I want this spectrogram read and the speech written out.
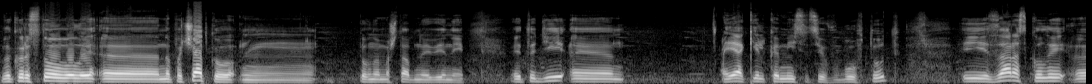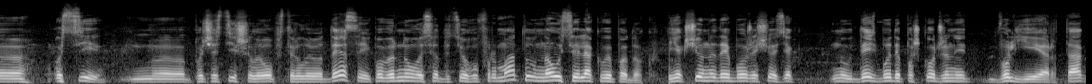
використовували е, на початку повномасштабної війни. І тоді е, я кілька місяців був тут. І зараз, коли е, ось ці почастішили обстріли Одеси, повернулося до цього формату на усіляк випадок. Якщо, не дай Боже, щось як ну, десь буде пошкоджений вольєр, так,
